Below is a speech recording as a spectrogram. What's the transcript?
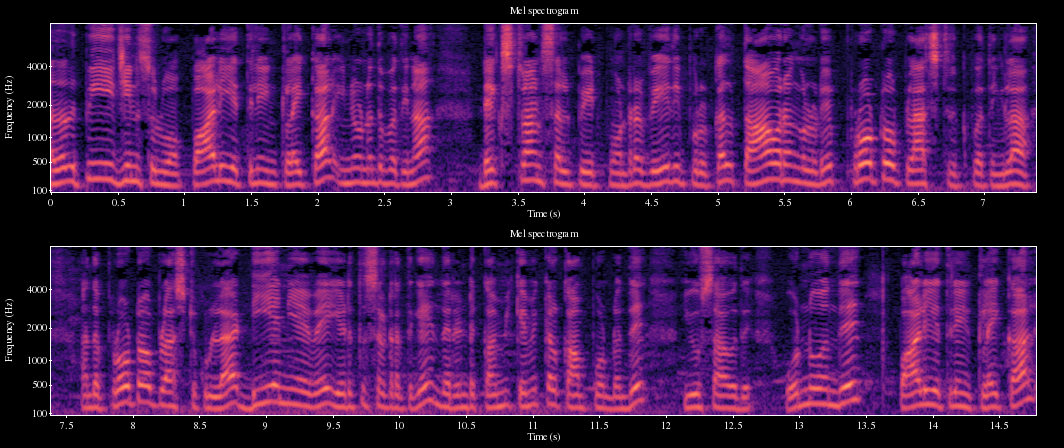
அதாவது பிஇஜின்னு சொல்லுவோம் பாலியத்திலின் கிளைக்கால் இன்னொன்று வந்து பார்த்தீங்கன்னா டெக்ஸ்ட்ரான் சல்பேட் போன்ற வேதிப்பொருட்கள் தாவரங்களுடைய புரோட்டோபிளாஸ்ட் இருக்குது பார்த்தீங்களா அந்த புரோட்டோபிளாஸ்ட்டுக்குள்ள டிஎன்ஏவை எடுத்து செல்றதுக்கு இந்த ரெண்டு கமி கெமிக்கல் காம்பவுண்ட் வந்து யூஸ் ஆகுது. ஒன்று வந்து பாலியத்திலின் கிளைக்கால்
